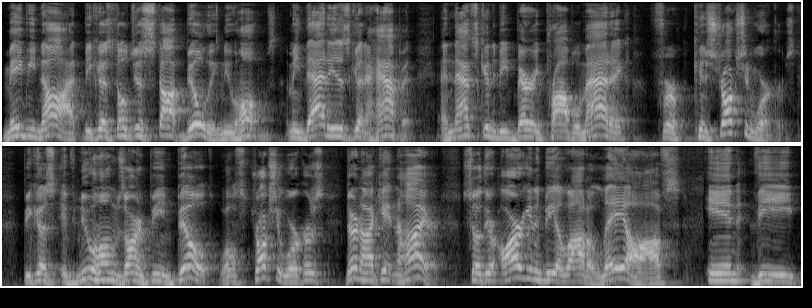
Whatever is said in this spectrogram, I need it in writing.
maybe not because they'll just stop building new homes. I mean, that is going to happen. And that's going to be very problematic for construction workers because if new homes aren't being built, well, construction workers, they're not getting hired. So there are going to be a lot of layoffs in the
